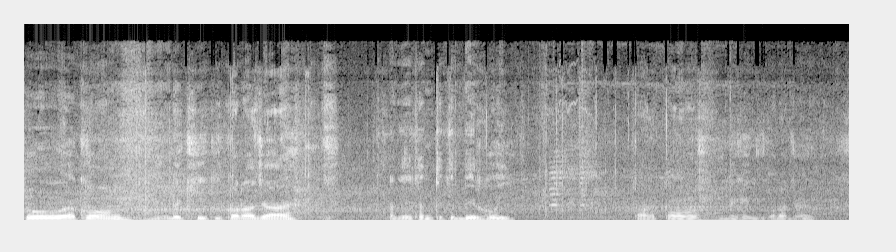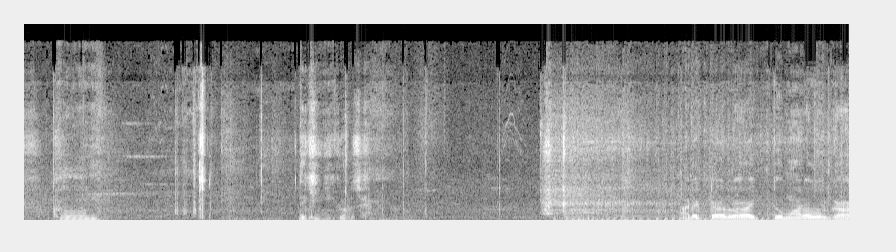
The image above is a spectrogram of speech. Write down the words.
তো এখন দেখি কি করা যায়। আগে এখান থেকে বের হই। তারপর দেখি কি করা যায়। এখন দেখি কি করা যায়। আরেকটা রাইড তো মারা দরকার,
